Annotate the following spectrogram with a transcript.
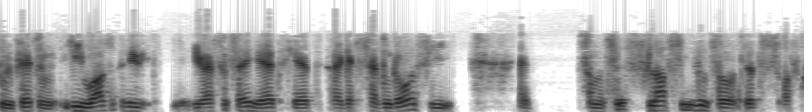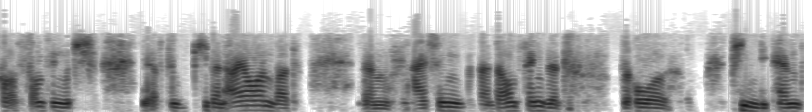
to replace him. He was. He, you have to say he had he had I guess seven goals. He some assists last season, so that's of course something which you have to keep an eye on. But um, I think I don't think that the whole team depends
